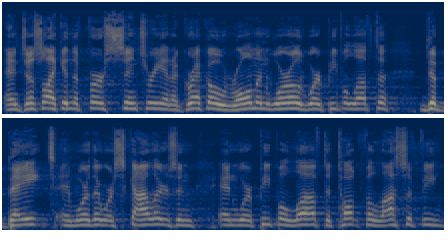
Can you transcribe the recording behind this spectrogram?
And just like in the first century in a Greco Roman world where people love to debate and where there were scholars and, and where people loved to talk philosophy,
